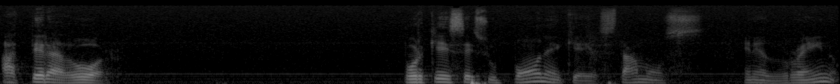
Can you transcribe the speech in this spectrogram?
aterrador. Porque se supone que estamos en el reino.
